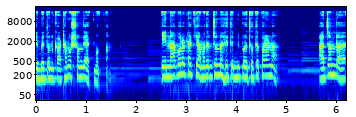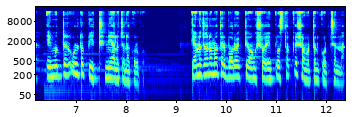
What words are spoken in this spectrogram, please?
এই বেতন কাঠামোর সঙ্গে একমত নন। এই না বলাটা কি আমাদের জন্য হিতে বিপরীত হতে পারে না? আজ আমরা এই মুদ্রার উল্টো পিঠ নিয়ে আলোচনা করব। কেন জনমতের বড় একটি অংশ এই প্রস্তাবকে সমর্থন করছেন না?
